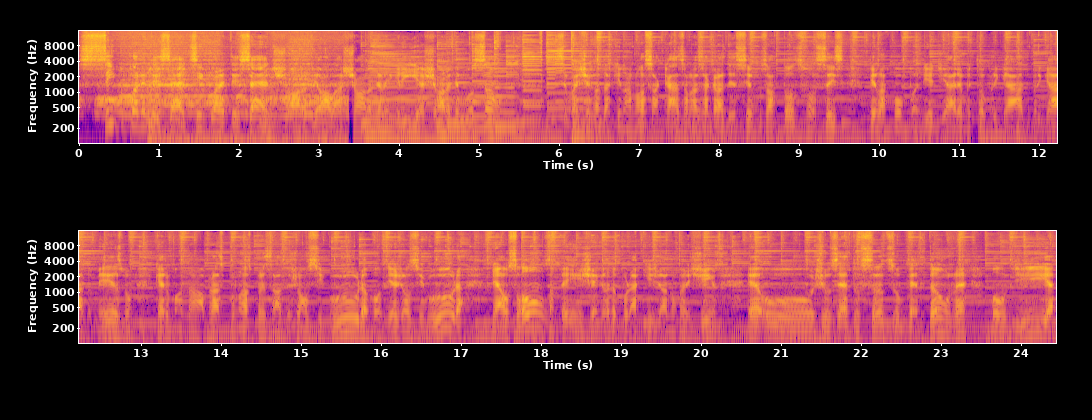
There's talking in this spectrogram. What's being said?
5h47, 5h47. Chora viola, chora de alegria, chora de emoção vai chegando aqui na nossa casa. Nós agradecemos a todos vocês pela companhia diária. Muito obrigado, obrigado mesmo. Quero mandar um abraço para o nosso prezado João Segura. Bom dia, João Segura. Nelson também chegando por aqui já no ranchinho. É o José dos Santos, o Betão, né? Bom dia,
